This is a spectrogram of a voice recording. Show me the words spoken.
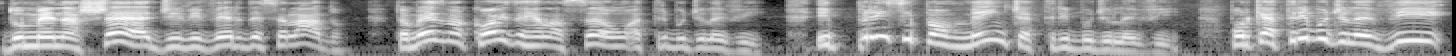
do Menashe de viver desse lado. Então, mesma coisa em relação à tribo de Levi. E principalmente a tribo de Levi. Porque a tribo de Levi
